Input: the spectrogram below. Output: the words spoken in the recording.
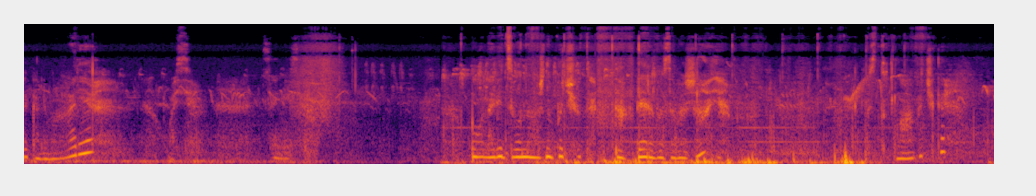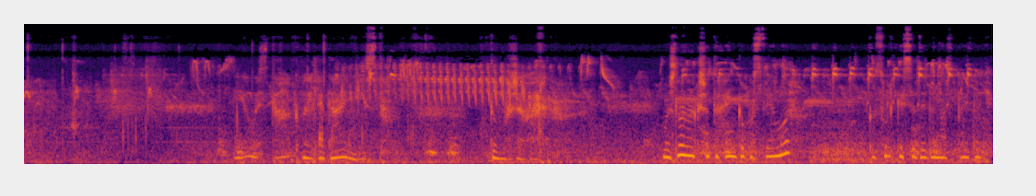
Це кальварія. Ось це місто. О, навіть дзвони можна почути. Так, дерево заважає. Ось тут лавочки. І ось так виглядає місто. Дуже гарно. Можливо, якщо тихенько постоїмо, косульки сюди до нас прийдуть.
